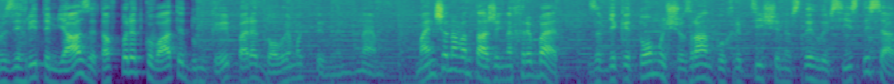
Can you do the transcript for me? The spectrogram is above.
розігріти м'язи та впорядкувати думки перед довгим активним днем. Менше навантажень на хребет, завдяки тому, що зранку хребці ще не встигли всістися,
